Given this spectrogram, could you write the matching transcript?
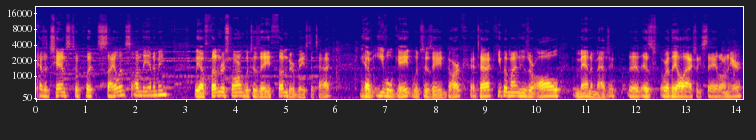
has a chance to put silence on the enemy. We have Thunderstorm, which is a thunder-based attack. You have Evil Gate, which is a dark attack. Keep in mind these are all mana magic, uh, as or they all actually say it on here.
